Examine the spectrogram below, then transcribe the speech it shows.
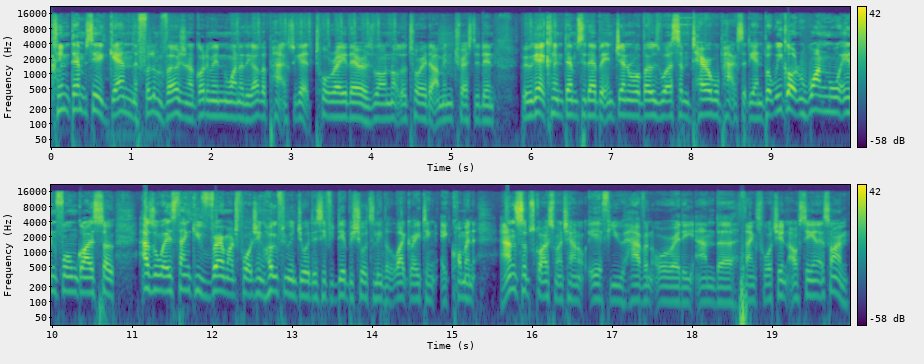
Clint Dempsey again, the Fulham version. I got him in one of the other packs. We get Torre there as well, not the Torre that I'm interested in. But we get Clint Dempsey there. But in general, those were some terrible packs at the end. But we got one more inform, guys. So as always, thank you very much for watching. Hopefully you enjoyed this. If you did, be sure to leave a like rating, a comment, and subscribe to my channel if you haven't already. And uh, thanks for watching. I'll see you next time.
